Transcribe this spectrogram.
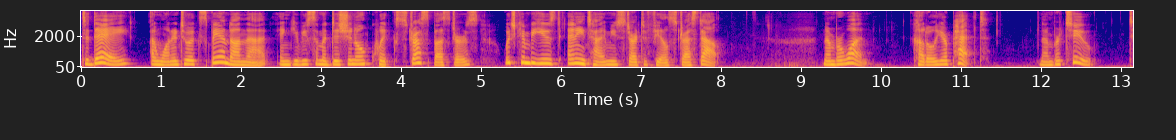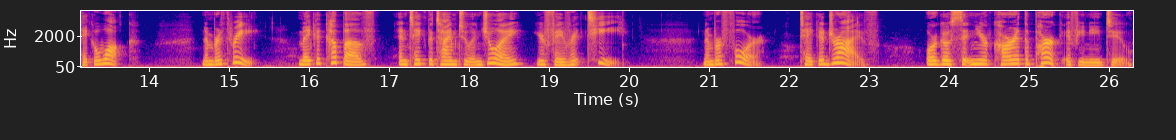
Today, I wanted to expand on that and give you some additional quick stress busters, which can be used anytime you start to feel stressed out. Number one, cuddle your pet. Number two, take a walk. Number three, make a cup of and take the time to enjoy your favorite tea. Number four, take a drive or go sit in your car at the park if you need to.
